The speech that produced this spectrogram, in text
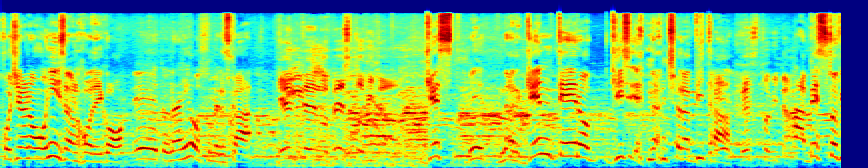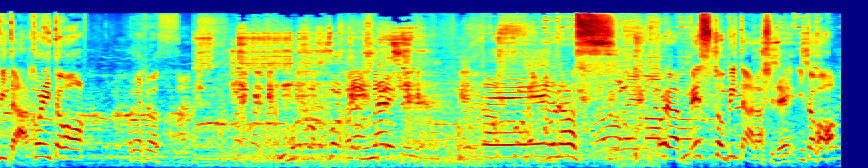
こちらのお兄さんの方で行こう。えーと何がおすすめですか？限定のベストビタゲスえな限定のギシ なんちゃらビター。ベストビター。あベストビター。これいっとこう。お願いします。えーありがとうございますこれがベストビターらしいで。いっとこう。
